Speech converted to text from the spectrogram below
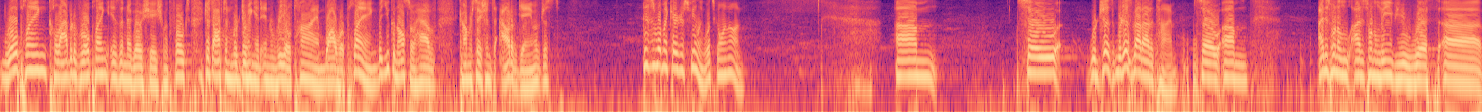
Role playing, collaborative role playing is a negotiation with folks. Just often we're doing it in real time while we're playing, but you can also have conversations out of game of just, this is what my character's feeling. What's going on? Um, so we're just we're just about out of time. So um, I just want to I just want to leave you with. Uh,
